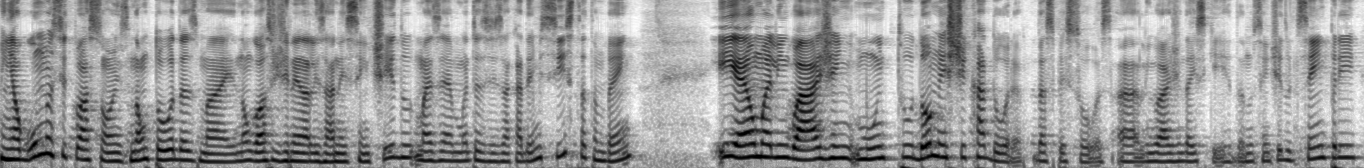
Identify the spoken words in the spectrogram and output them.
Em algumas situações, não todas, mas não gosto de generalizar nesse sentido, mas é muitas vezes academicista também. E é uma linguagem muito domesticadora das pessoas, a linguagem da esquerda, no sentido de sempre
